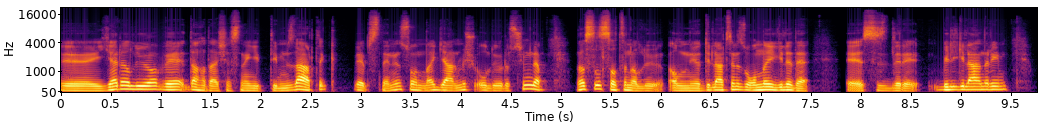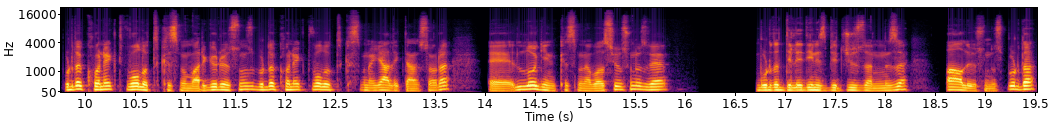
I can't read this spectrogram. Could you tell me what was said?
eee, yer alıyor ve daha da aşağısına gittiğimizde artık web sitenin sonuna gelmiş oluyoruz. Şimdi nasıl satın alıyor alınıyor dilerseniz onunla ilgili de, eee, sizleri bilgilendireyim. Burada Connect Wallet kısmı var görüyorsunuz. Burada Connect Wallet kısmına geldikten sonra, eee, Login kısmına basıyorsunuz ve burada dilediğiniz bir cüzdanınızı bağlıyorsunuz. Burada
